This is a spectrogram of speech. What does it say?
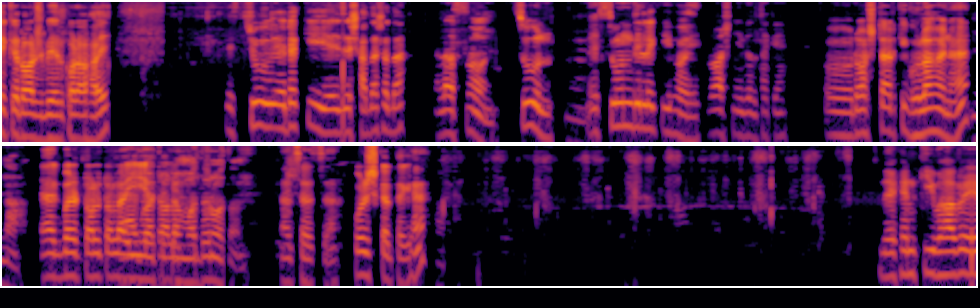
থেকে রস বের করা হয়। চু এটা কি? এই যে সাদা সাদা? লসুন চুন। এই চুন দিলে কি হয়? রস নিবেল থাকে। ও রসটা আর কি ঘোলা হয় না হ্যাঁ? না। একবার টলটলা ইয়ে একবার থাকে। টলে মতন। আচ্ছা আচ্ছা। পরিষ্কার থাকে হ্যাঁ। দেখেন কীভাবে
